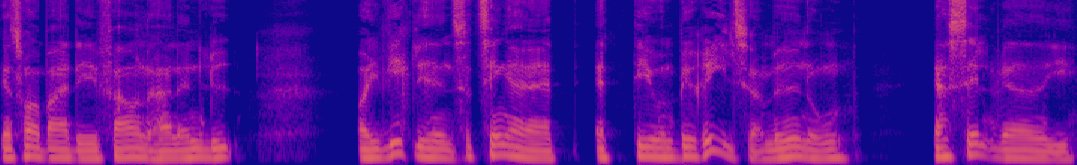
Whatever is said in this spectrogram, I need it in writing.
Jeg tror bare, at det er farven, der har en anden lyd. Og i virkeligheden, så tænker jeg, at, at det er jo en berigelse at møde nogen. Jeg har selv været i,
